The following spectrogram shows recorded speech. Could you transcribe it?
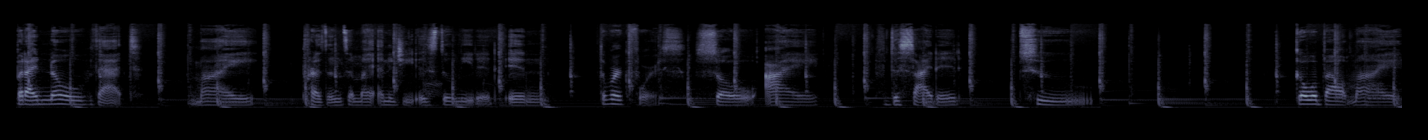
But I know that my presence and my energy is still needed in the workforce. So I decided to go about my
